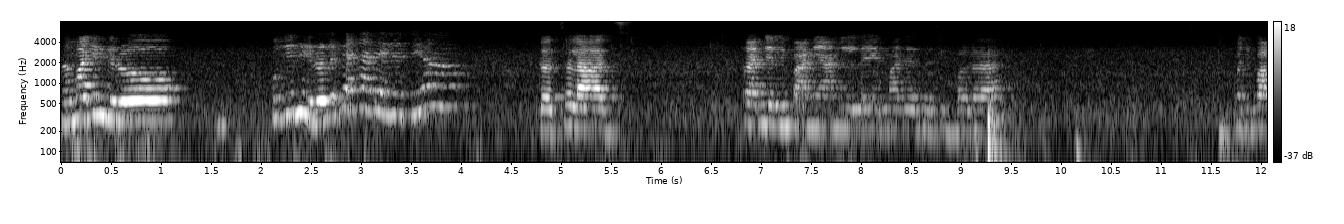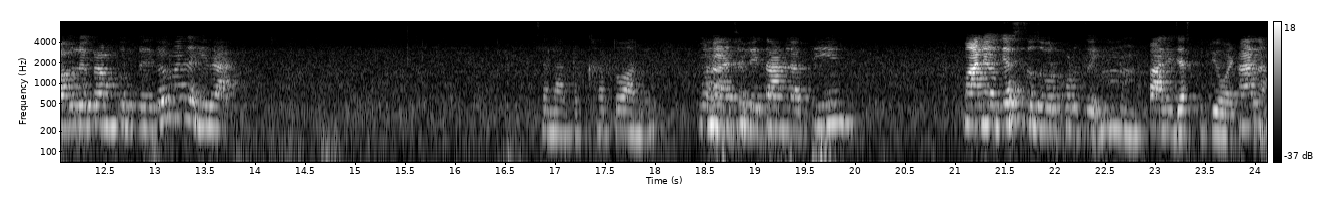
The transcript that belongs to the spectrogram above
ना माझी हिरो. तुझी हिरोला काय काढायला? तर चला आज प्रांजली पाणी आणलंय माझ्यासाठी बघा. म्हणजे बाबूले काम करतोय ग माझा हिरा. चला आता खातो आम्ही. उन्हाळ्याच्या लेत आणला ती पाण्यावर जास्त जोर पडतोय. पाणी जास्त पिऊ हा ना.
